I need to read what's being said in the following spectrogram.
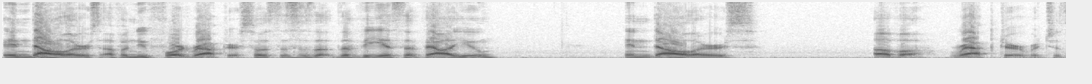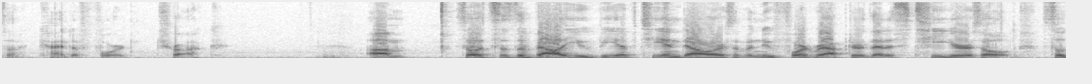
in dollars of a new Ford Raptor. So this is the, the V is the value in dollars of a Raptor, which is a kind of Ford truck. Um, so it says the value V of t in dollars of a new Ford Raptor that is t years old. So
